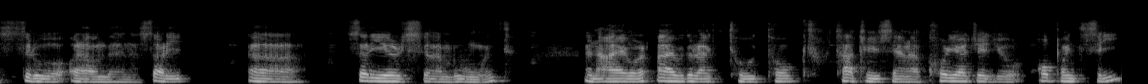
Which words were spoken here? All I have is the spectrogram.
through around uh, 30, uh, 30 years uh, movement. And I, I would like to talk, touch with uh, Korea Jeju 4.3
